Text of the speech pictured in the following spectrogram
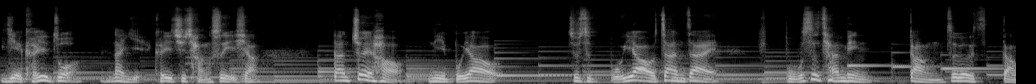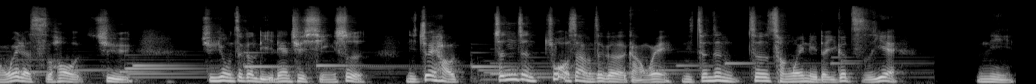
也可以做，那也可以去尝试一下。但最好你不要，就是不要站在不是产品岗这个岗位的时候去去用这个理念去行事。你最好真正坐上这个岗位，你真正这成为你的一个职业，你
